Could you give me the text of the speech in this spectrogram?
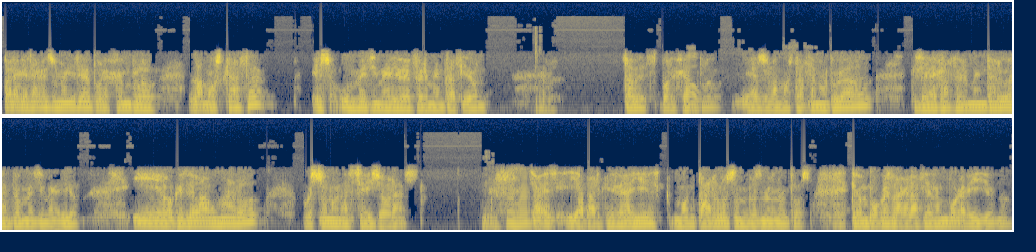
Para que te hagas una idea, por ejemplo, la mostaza es un mes y medio de fermentación. ¿Sabes? Por ejemplo, es una mostaza natural que se deja fermentar durante un mes y medio. Y lo que es el ahumado, pues son unas seis horas. ¿Sabes? Y a partir de ahí es montarlos en dos minutos, que un poco es la gracia de un bocadillo, ¿no?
